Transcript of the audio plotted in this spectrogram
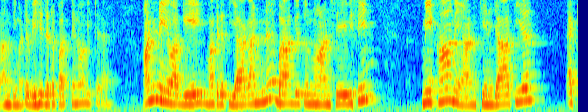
අන්තිමට වෙහෙසටපත් වෙනවා විතරයි. අන්න ඒ වගේ මතක තියාගන්න භාග්‍යතුන් වහන්සේ විසින් මේ කාමයන් කියන જાතිය ඇට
